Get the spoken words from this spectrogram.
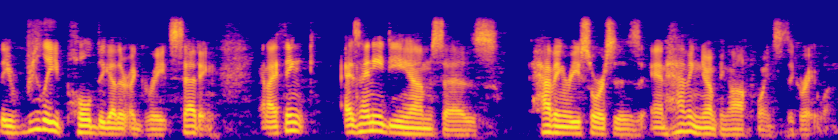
they really pulled together a great setting. And I think as any DM says, having resources and having jumping off points is a great one.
